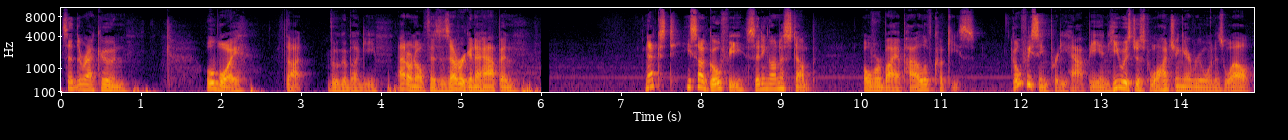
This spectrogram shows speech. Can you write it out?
said the raccoon. Oh boy, thought Booga Buggie. I don't know if this is ever going to happen. Next, he saw Goofy sitting on a stump over by a pile of cookies. Goofy seemed pretty happy, and he was just watching everyone as well.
